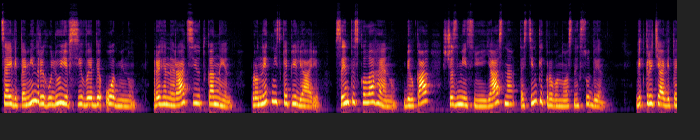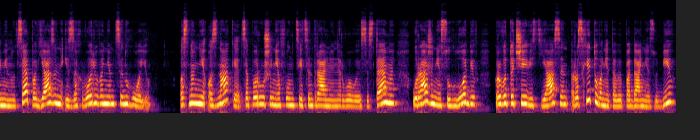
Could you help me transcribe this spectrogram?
Цей вітамін регулює всі види обміну, регенерацію тканин, проникність капілярів, синтез колагену, білка, що зміцнює ясна та стінки кровоносних судин. Відкриття вітаміну С пов'язане із захворюванням цингою. Основні ознаки це порушення функцій центральної нервової системи, ураження суглобів, кровоточивість ясен, розхитування та випадання зубів,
